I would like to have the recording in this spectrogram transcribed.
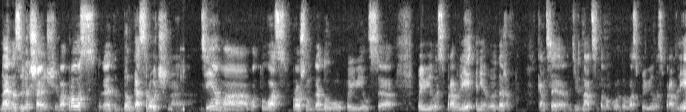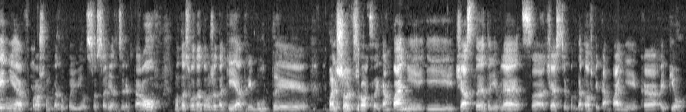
Наверное, завершающий вопрос, какая-то долгосрочная тема. Вот у вас в прошлом году появился, появилось правление, нет, даже в конце 2019 года у вас появилось правление, в прошлом году появился совет директоров. Ну, то есть вот это уже такие атрибуты большой взрослой компании, и часто это является частью подготовки компании к IPO.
